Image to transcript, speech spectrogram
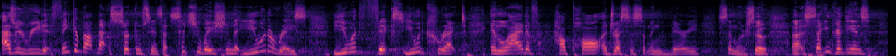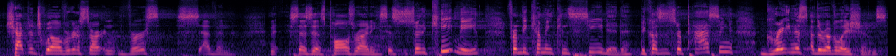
as we read it, think about that circumstance, that situation that you would erase, you would fix, you would correct in light of how Paul addresses something very similar. So, uh, 2 Corinthians chapter 12, we're going to start in verse 7. And it says this Paul's writing. He says, So to keep me from becoming conceited because of the surpassing greatness of the revelations,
